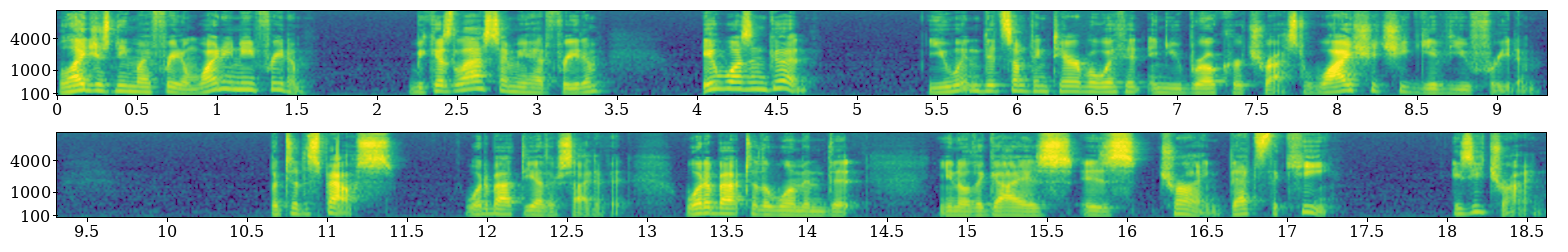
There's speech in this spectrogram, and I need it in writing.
Well, I just need my freedom. Why do you need freedom? Because last time you had freedom, it wasn't good. You went and did something terrible with it and you broke her trust. Why should she give you freedom? But to the spouse, what about the other side of it? What about to the woman that, you know, the guy is is trying? That's the key. Is he trying?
